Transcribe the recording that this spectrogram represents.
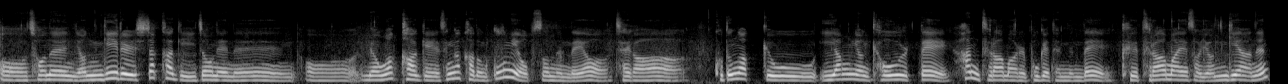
어, 저는 연기를 시작하기 이전에는 어, 명확하게 생각하던 꿈이 없었는데요. 제가 고등학교 2학년 겨울 때 한 드라마를 보게 됐는데 그 드라마에서 연기하는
